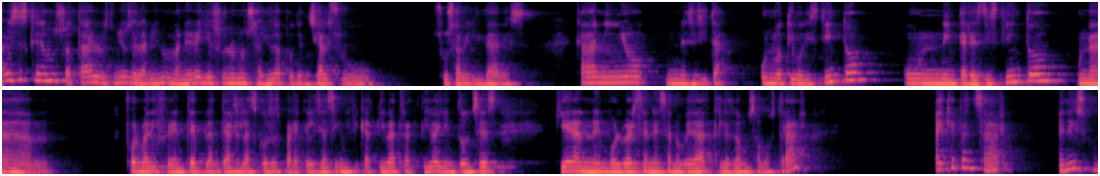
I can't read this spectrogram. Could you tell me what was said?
A veces queremos tratar a los niños de la misma manera y eso no nos ayuda a potenciar sus habilidades. Cada niño necesita un motivo distinto, un interés distinto, una forma diferente de plantearse las cosas para que les sea significativa, atractiva y entonces quieran envolverse en esa novedad que les vamos a mostrar. Hay que pensar en eso.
